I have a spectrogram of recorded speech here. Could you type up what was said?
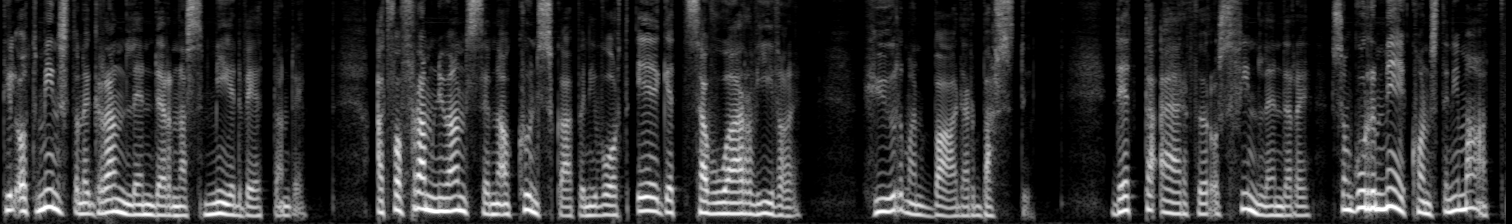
till åtminstone grannländernas medvetande. Att få fram nyanserna och kunskapen i vårt eget savoir-vivre. Hur man badar bastu. Detta är för oss finländare som gourmetkonsten i mat.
